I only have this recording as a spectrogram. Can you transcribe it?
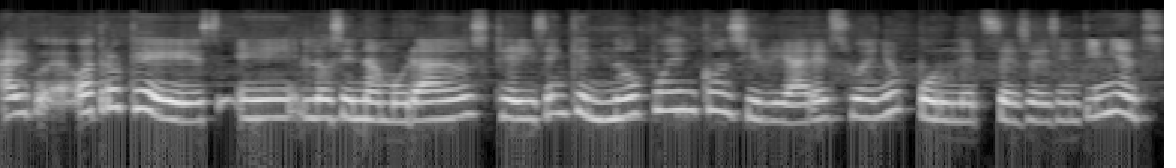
Algo, otro que es eh, los enamorados que dicen que no pueden conciliar el sueño por un exceso de sentimientos.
